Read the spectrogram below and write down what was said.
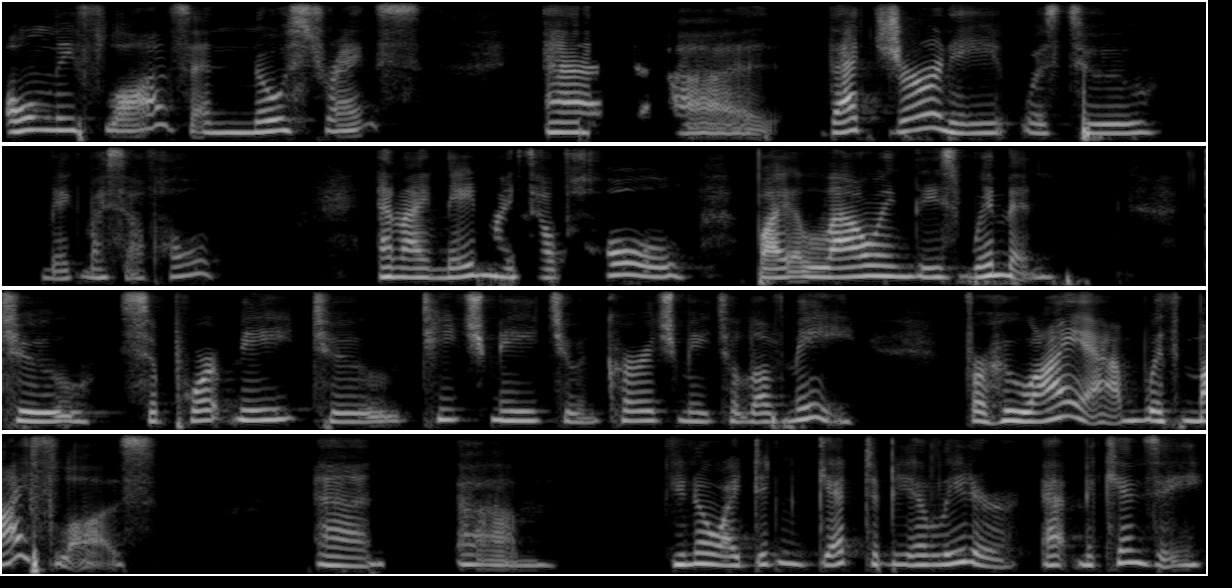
only flaws and no strengths. And uh, that journey was to make myself whole. And I made myself whole by allowing these women to support me, to teach me, to encourage me, to love me for who I am with my flaws. And, um, you know, I didn't get to be a leader at McKinsey,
